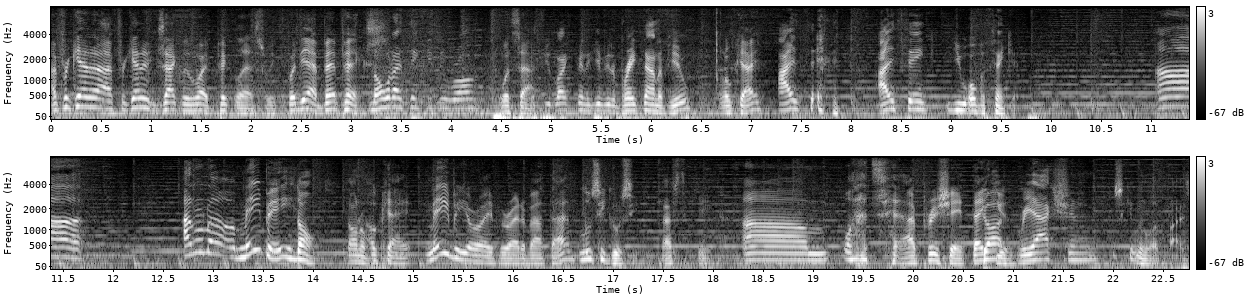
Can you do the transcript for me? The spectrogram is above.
I forget. I forget exactly who I picked last week, but yeah, bad picks. Know what I think you do wrong? What's that? If you'd like me to give you the breakdown of you, Okay. I think I think you overthink it. Uh, I don't know. Maybe. Don't. Don't overthink Okay. Maybe you're right, right about that. Loosey goosey. That's the key. Um. Well, that's it. I appreciate. it. Thank Gut you. reaction. Just give me a little advice.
